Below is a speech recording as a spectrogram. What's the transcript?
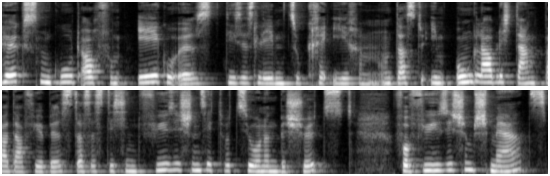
höchsten Gut auch vom Ego ist, dieses Leben zu kreieren. Und dass du ihm unglaublich dankbar dafür bist, dass es dich in physischen Situationen beschützt, vor physischem Schmerz,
